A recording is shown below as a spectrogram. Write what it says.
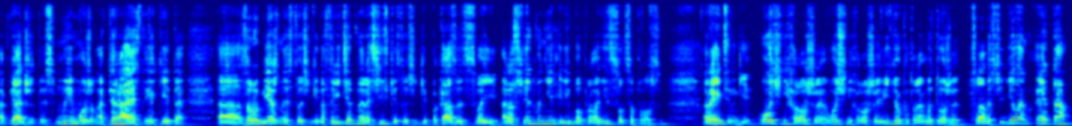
Опять же, то есть мы можем, опираясь на какие-то э, зарубежные источники, на авторитетные российские источники, показывать свои расследования, либо проводить соцопросы. Рейтинги. Очень хорошее, очень хорошее видео, которое мы тоже с радостью делаем. Это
